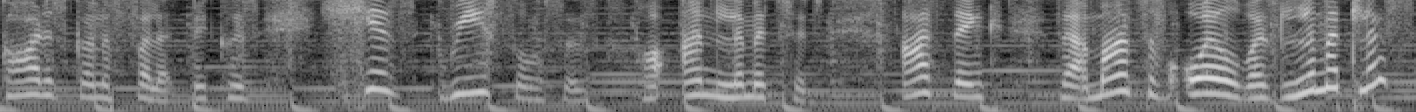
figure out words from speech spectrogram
God is going to fill it because His resources are unlimited. I think the amount of oil was limitless,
